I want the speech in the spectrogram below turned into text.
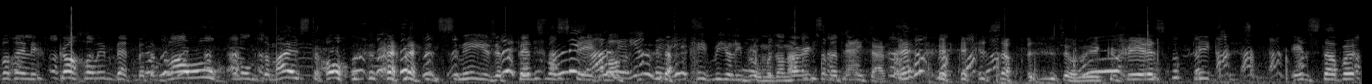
want hij ligt kachel in bed met een blauw oog van onze maestro. En met een snee in zijn pens van. Nou, geef me jullie bloemen, dan hang ik ze aan het rijtuig. Hè? zo, zo, meneer Cuperus. Klik, instappen.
